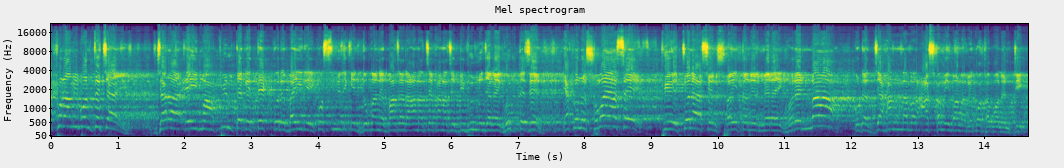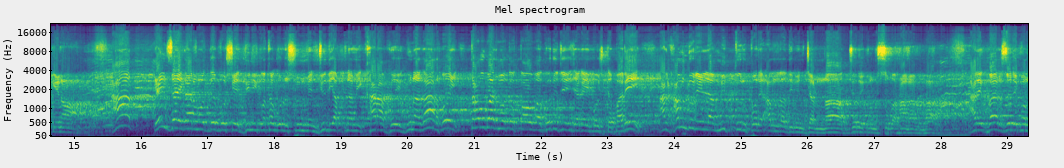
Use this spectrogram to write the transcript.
এখন আমি বলতে চাই, যারা এই মাহফিলটাকে ত্যাগ করে বাইরে কসমেটিকের দোকানে, বাজারে আনাচে কানাচে বিভিন্ন জায়গায় ঘুরতেছে, এখনও সময় আছে, ফিরে চলে আসেন, শয়তানের মেলায় ঘরেন না, ওটা জাহান নামের আসামি বানাবে, কথা বলেন ঠিক কিনা। এই জায়গার মধ্যে বসে দিনই কথাগুলো শুনবেন। যদি আপনি আমি খারাপ হই গুণাগার হই, তাওবার মতো তওবা করে যে এই জায়গায় বসতে পারি, আলহামদুলিল্লাহ মৃত্যুর পরে আল্লাহ দিবেন জান্নাত। জোরে কোন সুবাহান আল্লাহ আরেকবার জোরে কোন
